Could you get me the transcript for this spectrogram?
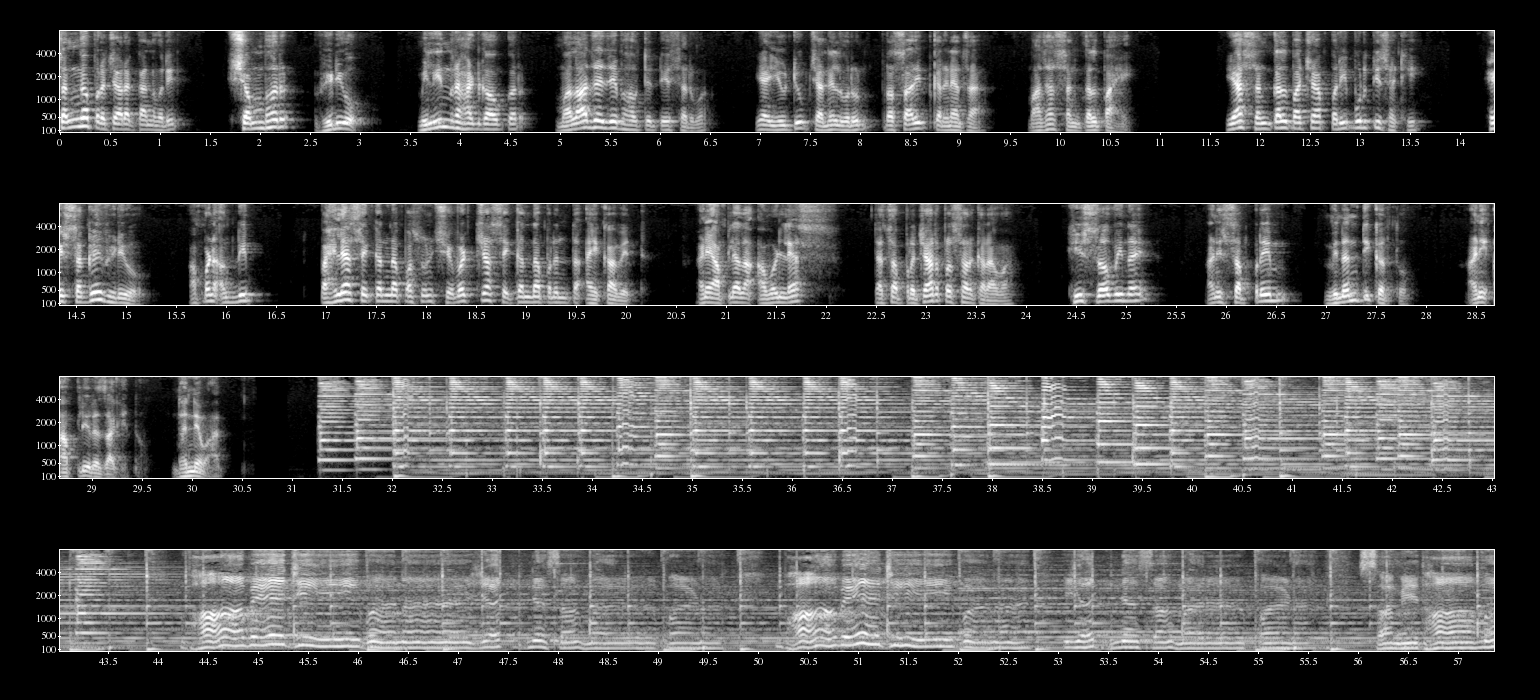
संघ प्रचारकांवरील शंभर व्हिडिओ मिलिंद रहाटगावकर मला जे जे भावते ते सर्व या यूट्यूब चॅनेलवरून प्रसारित करण्याचा माझा संकल्प आहे. या संकल्पाच्या परिपूर्तीसाठी हे सगळे व्हिडिओ आपण अगदी पहिल्या सेकंदापासून शेवटच्या सेकंदापर्यंत ऐकावेत आणि आपल्याला आवडल्यास त्याचा प्रचार प्रसार करावा. ही सविनय आणि सप्रेम विनंती करतो आणि आपली रजा घेतो. धन्यवाद. भावे जीवन यज्ञर्पण भावे जीवन यज्ञर्पण संविधानयहि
